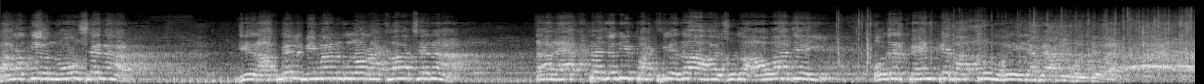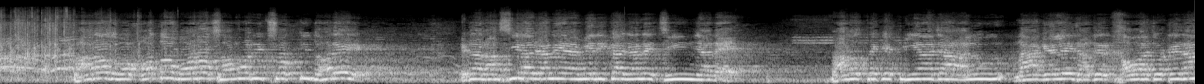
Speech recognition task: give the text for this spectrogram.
ভারতীয় নৌসেনার যে রাফেল বিমানগুলো রাখা আছে না, তার একটা যদি পাঠিয়ে দেওয়া হয়, শুধু আওয়াজেই ওদের প্যান্টে বাথরুম হয়ে যাবে, আমি বলতে পারি। ভারত কত বড় সামরিক শক্তি ধরে। এটা রাশিয়া জানে, আমেরিকা জানে, চীন জানে। ভারত থেকে পেঁয়াজ আর আলু না গেলে যাদের খাওয়া জোটে না,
